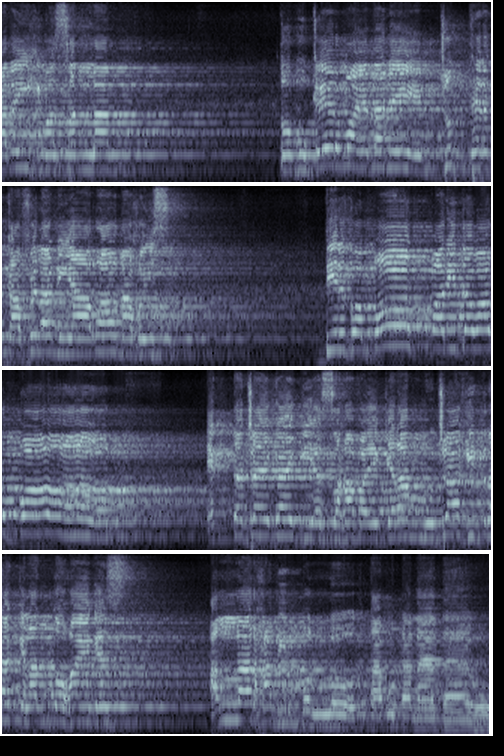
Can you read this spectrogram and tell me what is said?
আলাইহি ওয়াসাল্লাম তবুকের ময়দানে যুদ্ধের কাফেলা নিয়ে রওনা হইছে। দীর্ঘ পথ পাড়ি দেওয়ার পর একটা জায়গায় গিয়ে সাহাবাই কেরাম মুজাহিদরা ক্লান্ত হয়ে গেছে। আল্লাহর হাবিব বলল, তাবুটা না দাও।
